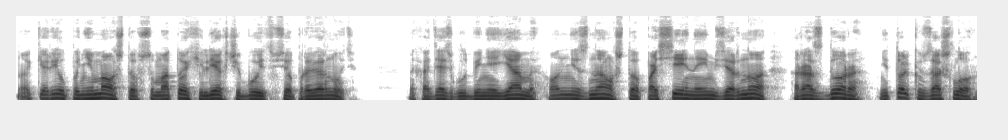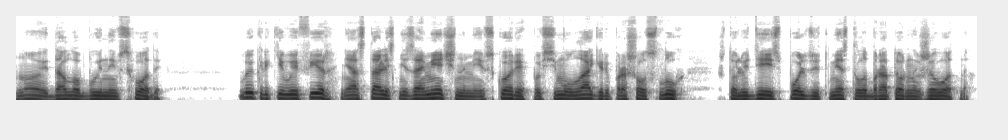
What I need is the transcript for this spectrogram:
но Кирилл понимал, что в суматохе легче будет все провернуть. Находясь в глубине ямы, он не знал, что посеянное им зерно раздора не только взошло, но и дало буйные всходы. Выкрики в эфир не остались незамеченными, и вскоре по всему лагерю прошел слух, что людей используют вместо лабораторных животных.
